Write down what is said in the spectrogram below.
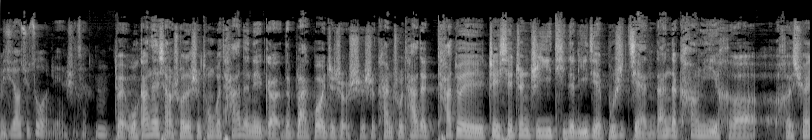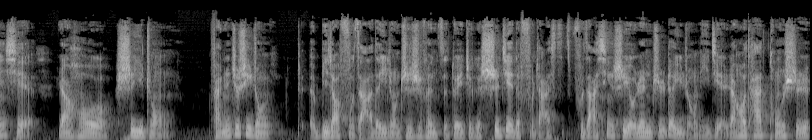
必须要去做这件事情。嗯，对我刚才想说的是，通过他的那个《The Black Boy》这首诗，是看出他的他对这些政治议题的理解，不是简单的抗议和和宣泄，然后是一种，反正就是一种比较复杂的一种知识分子对这个世界的复杂复杂性是有认知的一种理解。然后他同时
